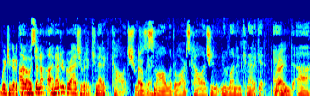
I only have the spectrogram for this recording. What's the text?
Where'd you go to college? I was an, an undergraduate at Connecticut College, which is a small liberal arts college in New London, Connecticut, Right. and uh,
